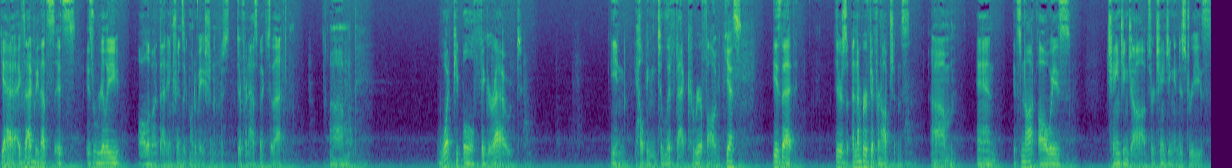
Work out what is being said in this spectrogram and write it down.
yeah, exactly. Mm-hmm. That's it's is really all about that intrinsic motivation, and there's different aspects to that. Um, what people figure out in helping to lift that career fog Yes. is that there's a number of different options. Um, and it's not always changing jobs or changing industries.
